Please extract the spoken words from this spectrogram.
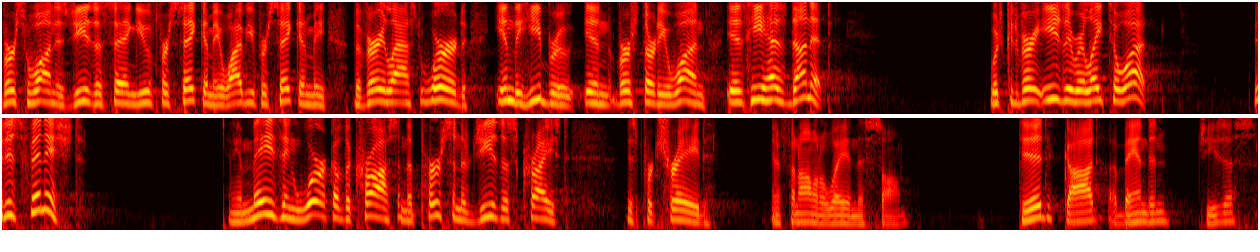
Verse 1 is Jesus saying, You've forsaken me. Why have you forsaken me? The very last word in the Hebrew in verse 31 is, He has done it. Which could very easily relate to what? It is finished. And the amazing work of the cross and the person of Jesus Christ is portrayed in a phenomenal way in this psalm. Did God abandon Jesus?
